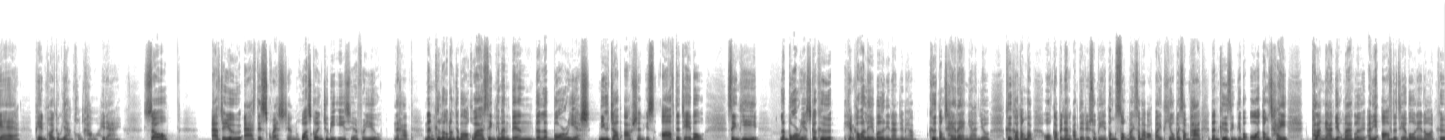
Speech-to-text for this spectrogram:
แก้เพนพอยทุกอย่างของเขาให้ได้ so after you ask this question what's going to be easier for you นะครับนั่นคือเรากำลังจะบอกว่าสิ่งที่มันเป็น the laborious new job option is off the table สิ่งที่ laborious ก็คือเห็นเขาว่า labor ในนั้นใช่ไหมครับ คือต้องใช้แรงงานเยอะ คือเขาต้องแบบโอ้กลับไปนั่งอัปเดตเรซูเม่ต้องส่งใบสมัครออกไปเที่ยวไปสัมภาษณ์ นั่นคือสิ่งที่บอกโอ้ต้องใช้พลังงานเยอะมากเลย อันนี้ off the table แน่นอน คือ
